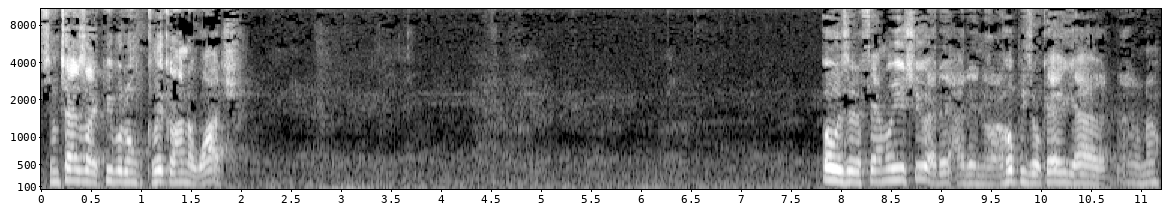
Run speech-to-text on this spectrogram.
sometimes like people don't click on to watch. Oh, is it a family issue? I didn't, I didn't know. I hope he's okay. Yeah, I don't know.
